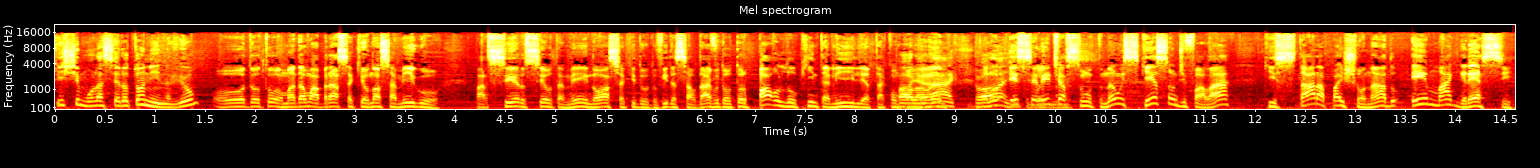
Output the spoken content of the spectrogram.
que estimula a serotonina, viu? Ô, doutor, mandar um abraço aqui ao nosso amigo parceiro seu também, nosso aqui do, do Vida Saudável, o doutor Paulo Quintanilha, tá acompanhando. Paulo, Paulo, excelente assunto. Não esqueçam de falar que estar apaixonado emagrece,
